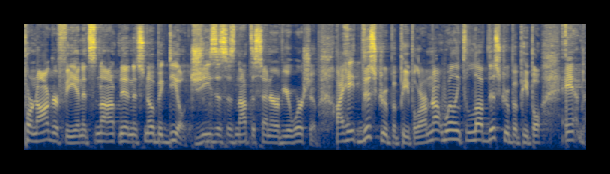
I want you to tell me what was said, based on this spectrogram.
pornography and it's not and it's no big deal. Jesus is not the center of your worship. I hate this group of people or I'm not willing to love this group of people and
